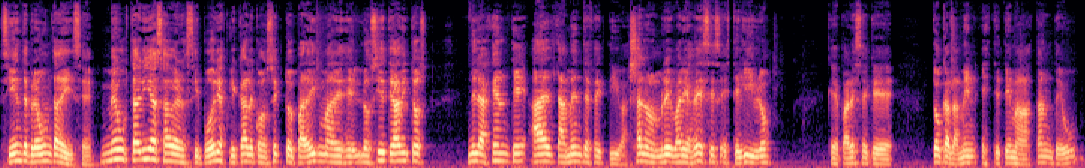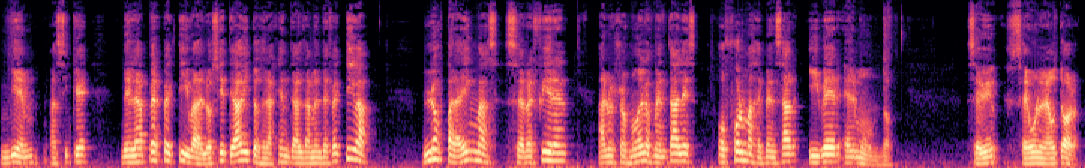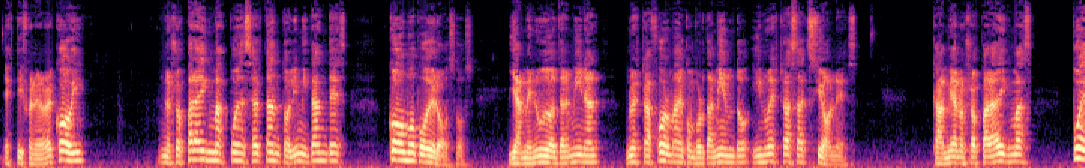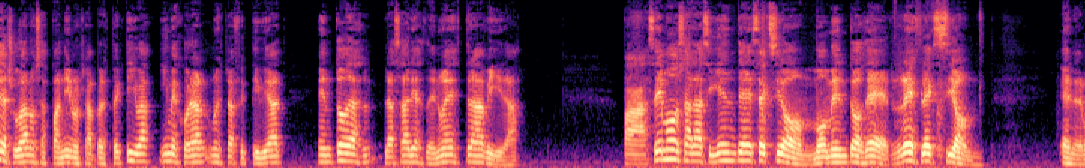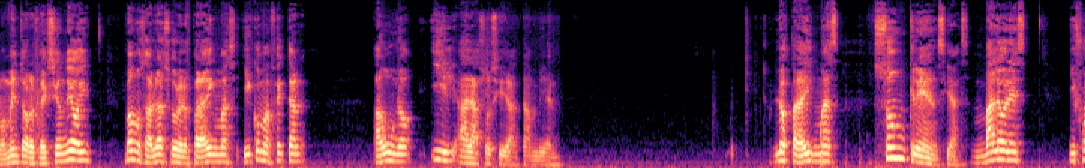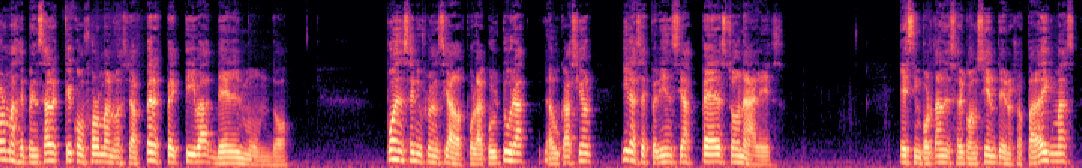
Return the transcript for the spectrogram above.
Siguiente pregunta dice, me gustaría saber si podría explicar el concepto de paradigma desde los siete hábitos de la gente altamente efectiva. Ya lo nombré varias veces este libro, parece que toca también este tema bastante bien, así que de la perspectiva de los siete hábitos de la gente altamente efectiva, los paradigmas se refieren a nuestros modelos mentales o formas de pensar y ver el mundo. Según el autor Stephen R. Covey, nuestros paradigmas pueden ser tanto limitantes como poderosos y a menudo determinan nuestra forma de comportamiento y nuestras acciones. Cambiar nuestros paradigmas puede ayudarnos a expandir nuestra perspectiva y mejorar nuestra efectividad en todas las áreas de nuestra vida. Pasemos a la siguiente sección, momentos de reflexión. En el momento de reflexión de hoy, vamos a hablar sobre los paradigmas y cómo afectan a uno y a la sociedad también. Los paradigmas son creencias, valores y formas de pensar que conforman nuestra perspectiva del mundo. Pueden ser influenciados por la cultura, la educación y las experiencias personales. Es importante ser consciente de nuestros paradigmas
